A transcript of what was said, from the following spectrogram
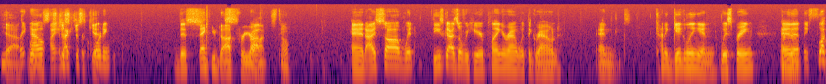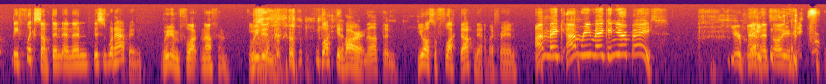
yeah. Right now, I am just, actually just get- recording this. Thank you, Doc, for your Crap. honesty. No. And I saw with these guys over here playing around with the ground and kind of giggling and whispering, and then they fluck they flick something, and then this is what happened. We didn't fluck nothing. We didn't Flucked it hard. nothing. You also flucked up now, my friend. I'm make. I'm remaking your base. Your Yeah, that's all. You,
